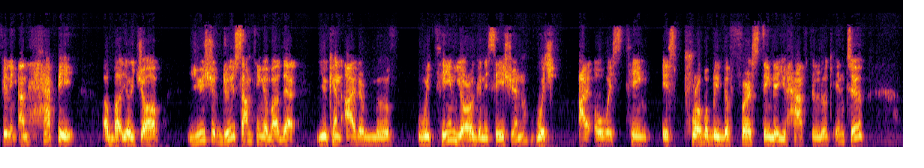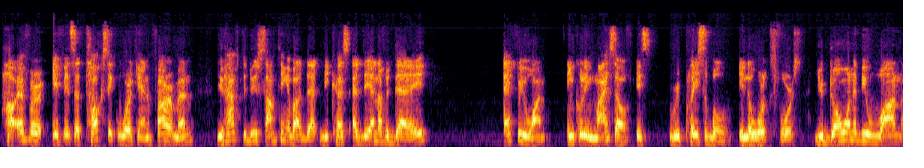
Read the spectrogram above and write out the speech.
feeling unhappy about your job, you should do something about that. You can either move within your organization, which I always think is probably the first thing that you have to look into. However, if it's a toxic working environment, you have to do something about that because at the end of the day, everyone, including myself, is replaceable in the workforce. You don't want to be one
